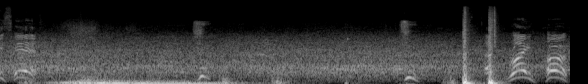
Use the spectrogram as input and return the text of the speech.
Nice hit. Right hook.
